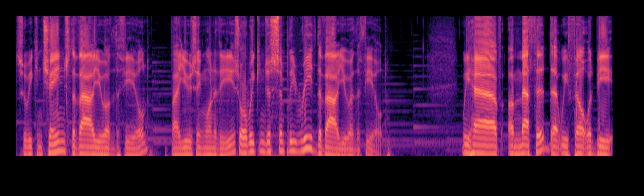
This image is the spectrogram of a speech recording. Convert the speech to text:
so we can change the value of the field by using one of these, or we can just simply read the value of the field. We have a method that we felt would be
